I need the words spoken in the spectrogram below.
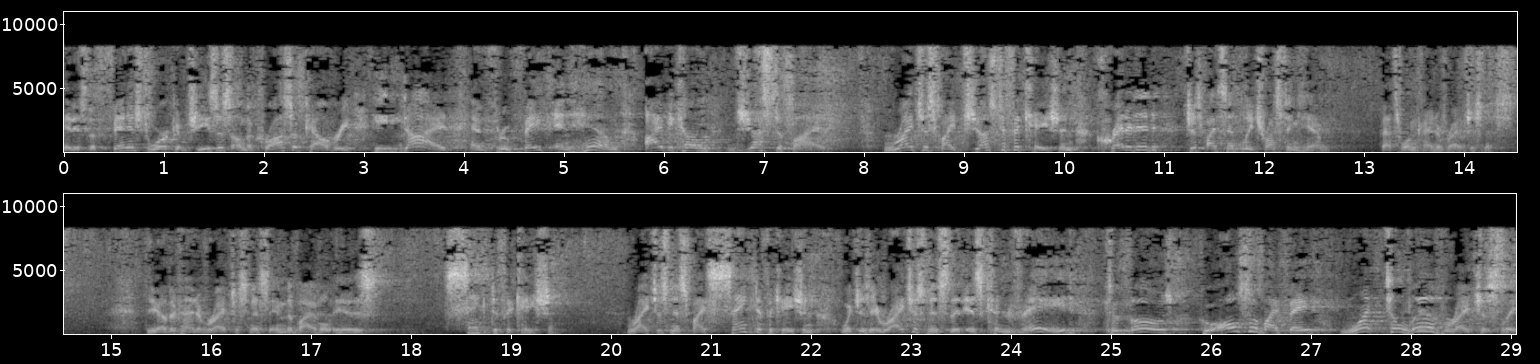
It is the finished work of Jesus on the cross of Calvary. He died and through faith in Him, I become justified. Righteous by justification, credited just by simply trusting Him. That's one kind of righteousness. The other kind of righteousness in the Bible is sanctification. Righteousness by sanctification, which is a righteousness that is conveyed to those who also by faith want to live righteously.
